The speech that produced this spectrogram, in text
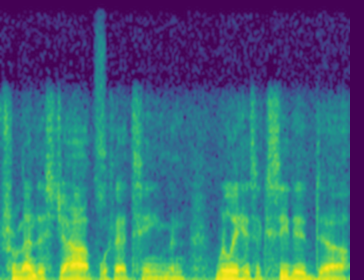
tremendous job with that team and really has exceeded uh,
